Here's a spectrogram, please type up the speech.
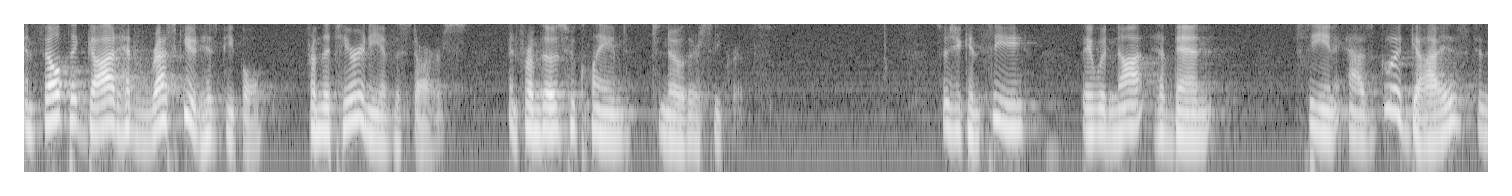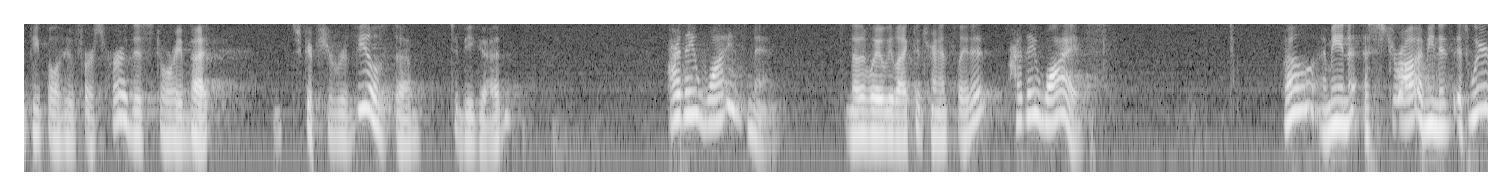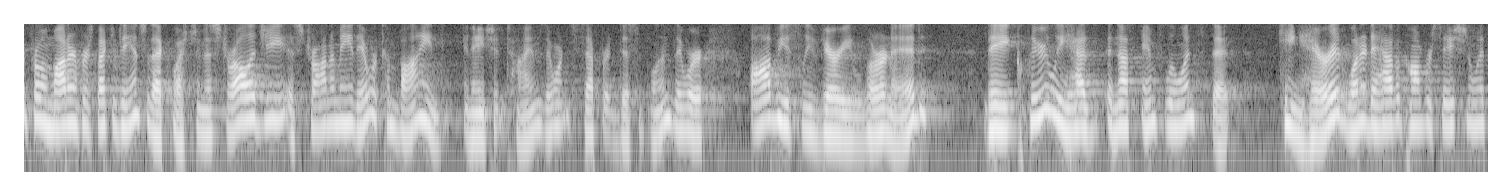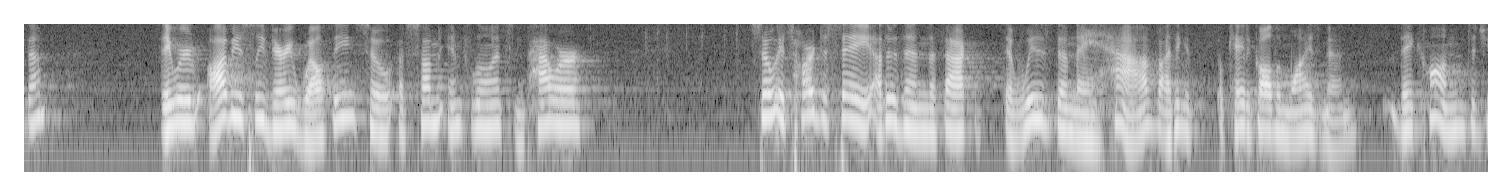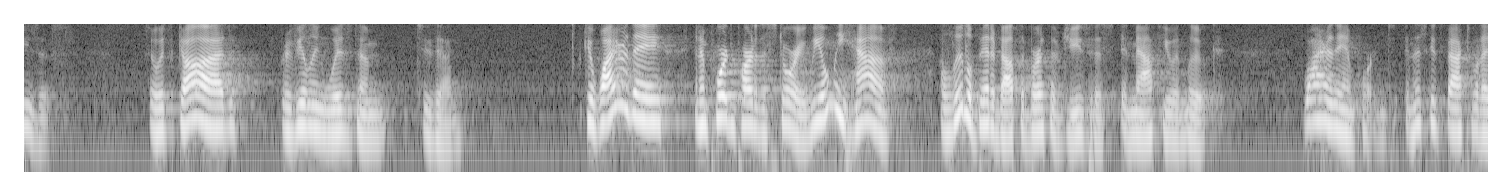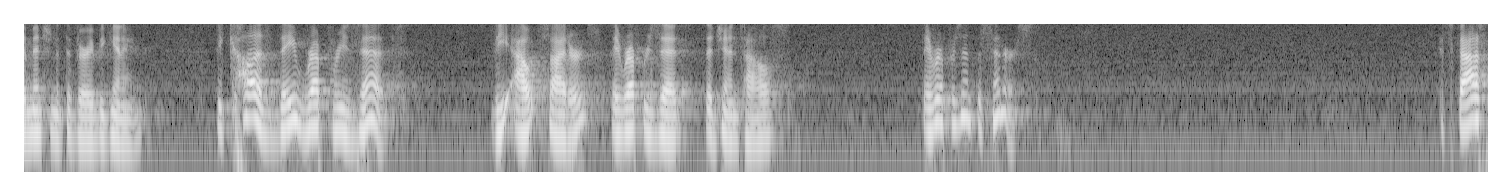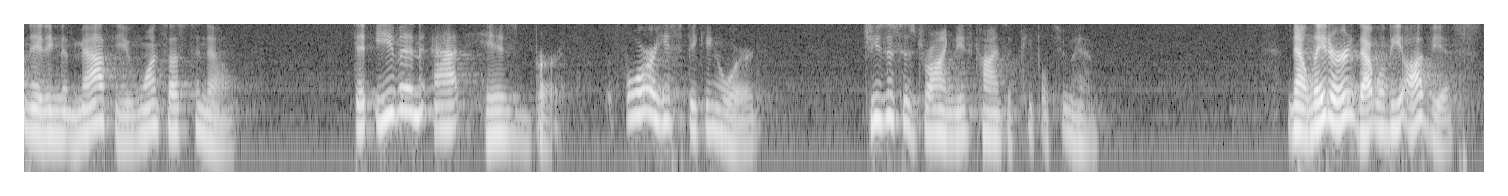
and felt that God had rescued his people from the tyranny of the stars and from those who claimed to know their secrets. So, as you can see, they would not have been seen as good guys to the people who first heard this story, but Scripture reveals them to be good. Are they wise men? It's Another way we like to translate it, are they wise? Well, I mean, astro- I mean, it's, weird from a modern perspective to answer that question. Astrology, astronomy, they were combined in ancient times. They weren't separate disciplines. They were obviously very learned. They clearly had enough influence that King Herod wanted to have a conversation with them. They were obviously very wealthy, so of some influence and power. So it's hard to say, other than the fact that wisdom they have, I think it's okay to call them wise men, they come to Jesus. So it's God revealing wisdom to them. Okay, why are they an important part of the story? We only have a little bit about the birth of Jesus in Matthew and Luke. Why are they important? And this gets back to what I mentioned at the very beginning. Because they represent the outsiders, they represent the Gentiles, they represent the sinners. It's fascinating that Matthew wants us to know that even at his birth, before he's speaking a word, Jesus is drawing these kinds of people to him. Now, later, that will be obvious.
